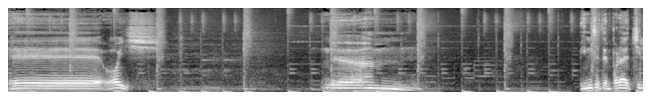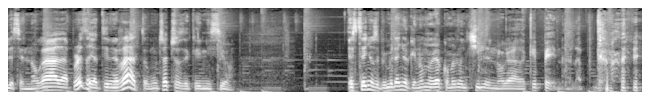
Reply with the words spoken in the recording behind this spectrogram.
eh, hoy. Um, inicia temporada de chiles en nogada. Pero esa ya tiene rato, muchachos, de que inició. Este año es el primer año que no me voy a comer un chile en nogada. Qué pena, la puta madre.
